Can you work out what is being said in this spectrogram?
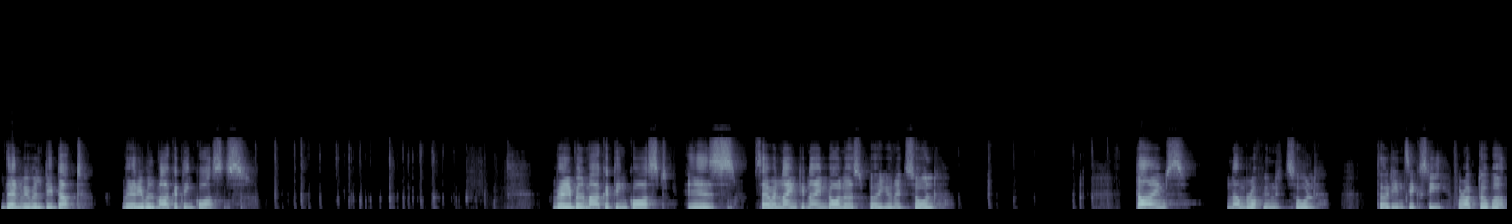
Then we will deduct variable marketing costs. Variable marketing cost is $799 per unit sold times number of units sold 1360 for October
